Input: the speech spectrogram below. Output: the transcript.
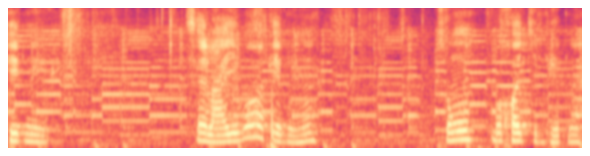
พริกนี่ใส่หลายอยู่บ่พริกนี่ฮะทรงบ่ค่อยกินเผ็ดนะ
